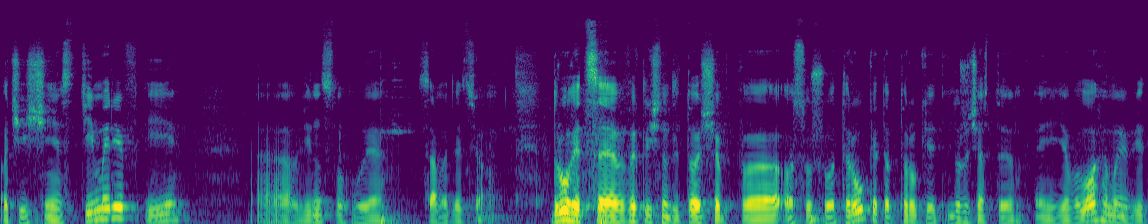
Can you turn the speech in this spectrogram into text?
очищення стімерів, і він слугує саме для цього. Друге, це виключно для того, щоб осушувати руки, тобто руки дуже часто є вологими від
